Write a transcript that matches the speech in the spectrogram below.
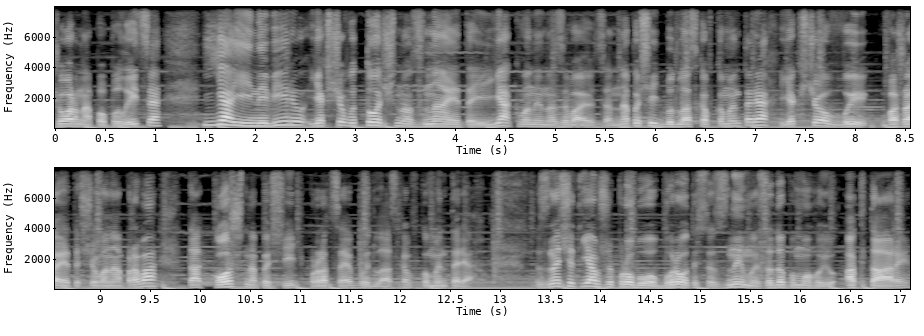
чорна попелиця. Я їй не вірю. Якщо ви точно знаєте, як вони називаються, напишіть, будь ласка, в коментарях. Якщо ви вважаєте, що вона права, також напишіть про це, будь ласка, в коментарях. Значить, я вже пробував боротися з ними за допомогою Актари.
